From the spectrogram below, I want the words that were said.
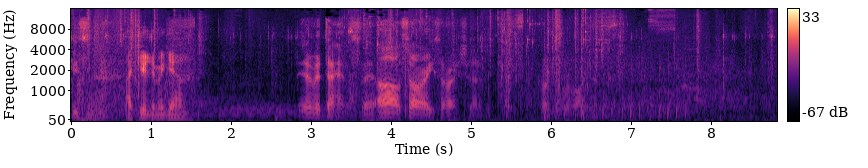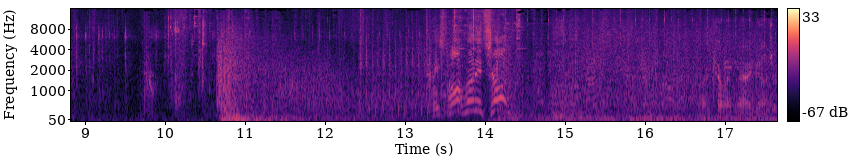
nice. I killed him again. Bit of a dance there. Oh, sorry, sorry. Should have played. Got to revive it. Ich brauche Munition! Oh, come in there, behind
